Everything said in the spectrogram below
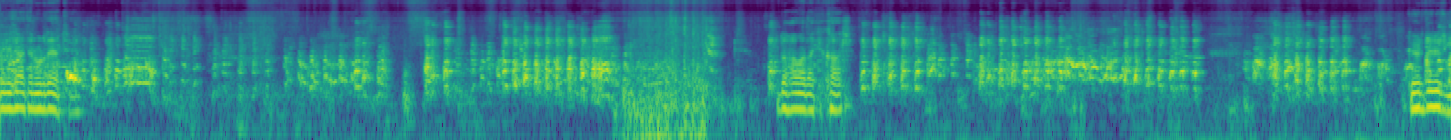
Biri zaten orada yatıyor. Bu da havadaki kar. Gördüğünüz gibi.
